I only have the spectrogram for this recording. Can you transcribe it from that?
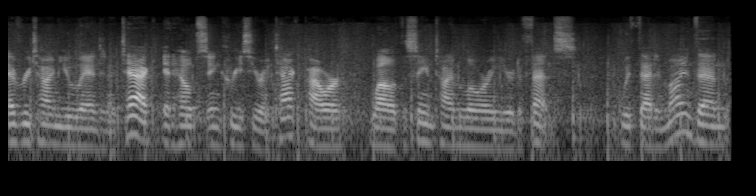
every time you land an attack, it helps increase your attack power while at the same time lowering your defense. With that in mind then,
